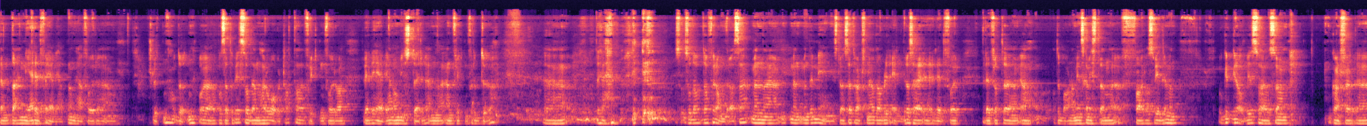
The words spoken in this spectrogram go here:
den, da er jeg mer redd for evigheten enn jeg er for uh, slutten og døden, på, på, sett og vis. Og den har overtatt. Da. Frykten for å leve evig er noe mye større enn, enn frykten for å dø. Det så, så da, da forandra seg. Men, eh, men, men, det meningsløse etter hvert som jeg da blir eldre, så er jeg redd for, redd for at, eh, ja, at, barna mine skal miste en eh, far osv. Men og gradvis så har jeg også kanskje eh,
